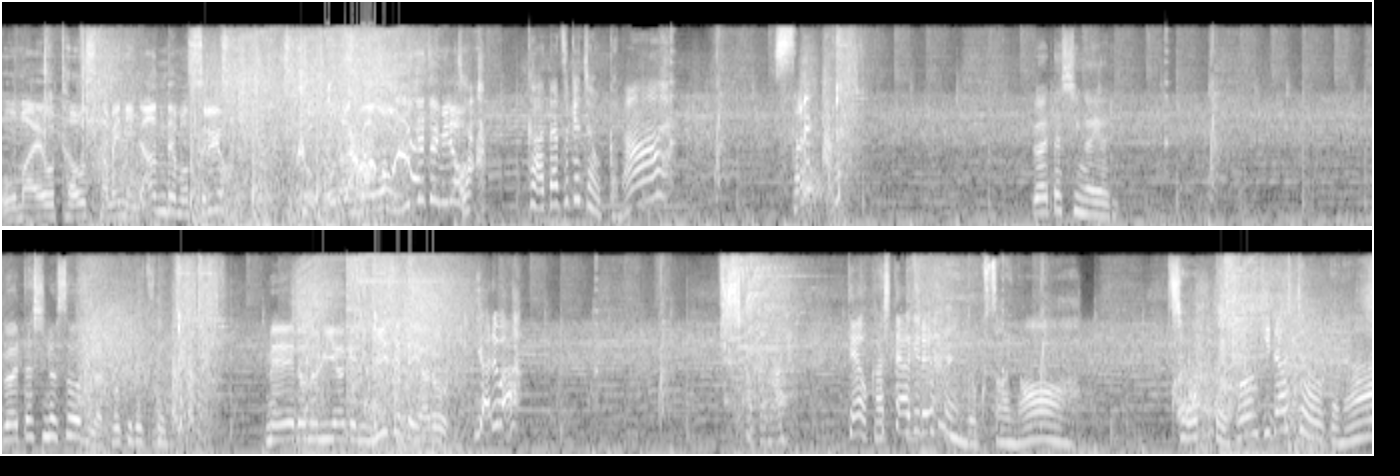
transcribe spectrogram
お前を倒すために何でもするよ。この弾丸を片付けちゃおっかな。それ。私がやる。私の装備は特別だメイドの土産に見せてやろう。やるわ。仕方ない。手を貸してあげる。めんどくさいな。ちょっと本気出しちゃおうかな。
